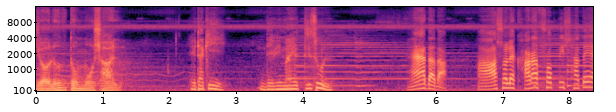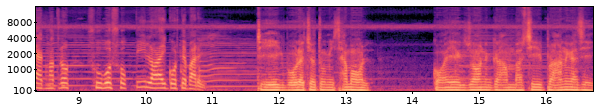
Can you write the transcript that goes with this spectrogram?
জ্বলন্ত মশাল। এটা কি দেবী মায়ের ত্রিশূল? হ্যাঁ দাদা আসলে খারাপ শক্তির সাথে একমাত্র শুভ শক্তি লড়াই করতে পারে। ঠিক বলেছ তুমি শ্যামল। কয়েকজন গ্রামবাসীর প্রাণ গেছে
